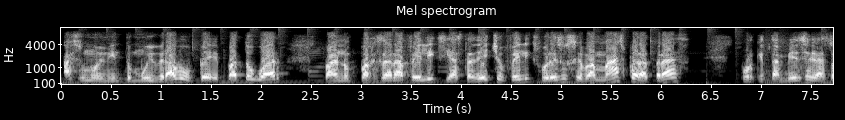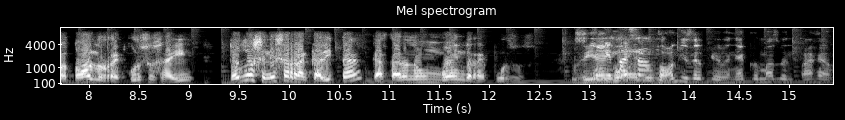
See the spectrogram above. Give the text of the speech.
hace un movimiento muy bravo, Pato Ward, para no pasar a Félix, y hasta de hecho Félix por eso se va más para atrás, porque también se gastó todos los recursos ahí. Todos en esa arrancadita gastaron un buen de recursos. Sí, ¿Qué ahí pasó? Tony es el que venía con más ventaja,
